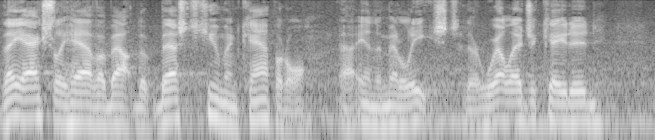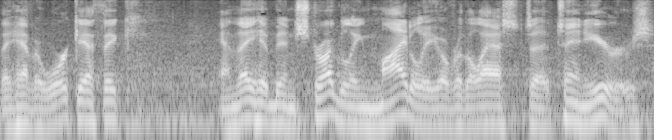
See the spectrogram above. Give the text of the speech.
They actually have about the best human capital uh, in the Middle East. They're well educated, they have a work ethic, and they have been struggling mightily over the last uh, 10 years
